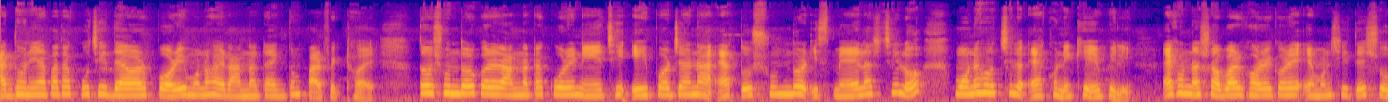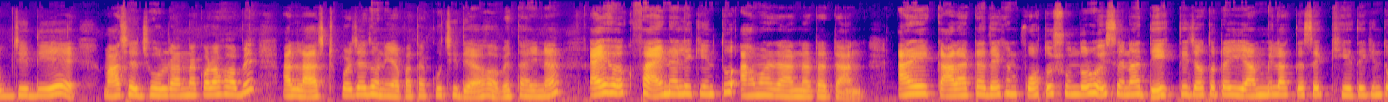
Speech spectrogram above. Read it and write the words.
আর ধনিয়া পাতা কুচি দেওয়ার পরেই মনে হয় রান্নাটা একদম পারফেক্ট হয়। তো সুন্দর করে রান্নাটা করে নিয়েছি। এই পর্যায়ে না এত সুন্দর স্মেল আসছিল, মনে হচ্ছিল এখনই খেয়ে ফেলি। এখন না সবার ঘরে ঘরে এমন শীতের সবজি দিয়ে মাছের ঝোল রান্না করা হবে আর লাস্ট পর্যায়ে ধনিয়া পাতা কুচি দেওয়া হবে, তাই না? যাই হোক ফাইনালি কিন্তু আমার রান্নাটা ডান আর এই কালারটা দেখেন কত সুন্দর হয়েছে না? দেখতে যতটা ইয়াম্মি লাগতেছে, খেতে কিন্তু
